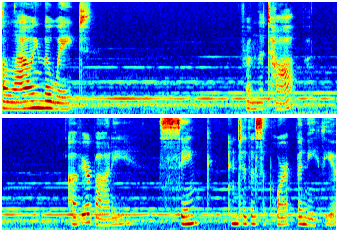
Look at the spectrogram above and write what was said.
allowing the weight from the top of your body sink into the support beneath you.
